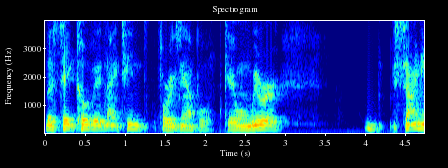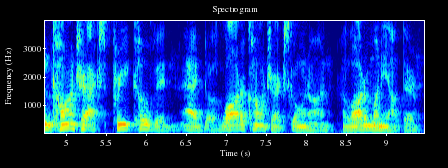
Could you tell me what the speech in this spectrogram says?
Let's take COVID 19, for example. Okay, when we were signing contracts pre COVID, I had a lot of contracts going on, a lot of money out there.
